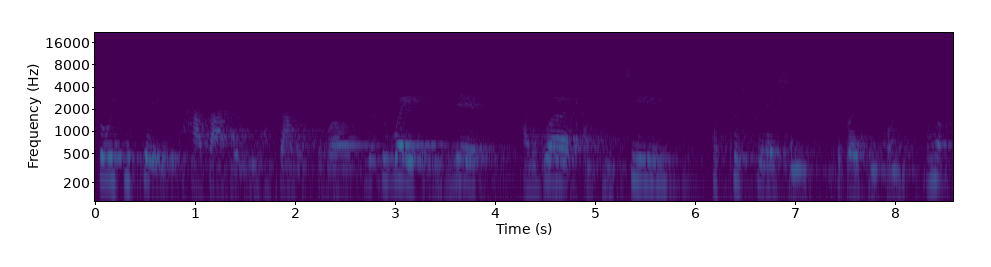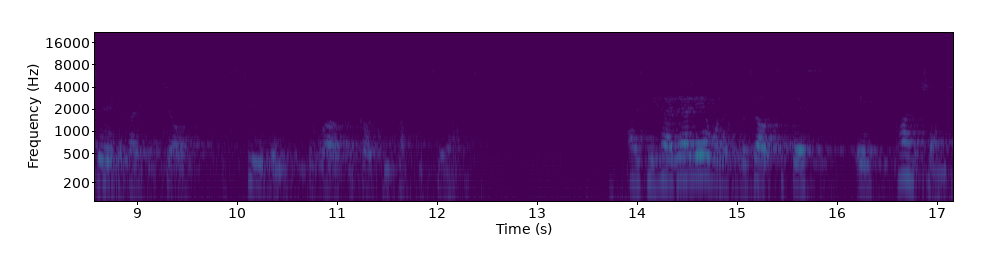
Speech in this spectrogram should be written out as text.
But we can see how badly we have damaged the world, that the ways that we live and work and consume have pushed creation to breaking point. We're not doing a very good job stewarding the world that God's entrusted to us. And as we heard earlier, one of the results of this is climate change.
